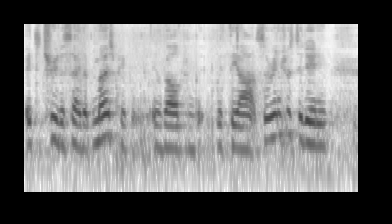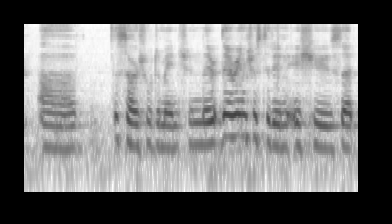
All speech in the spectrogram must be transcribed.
it's true to say that most people involved in, with the arts are interested in uh, the social dimension. They're, they're interested in issues that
